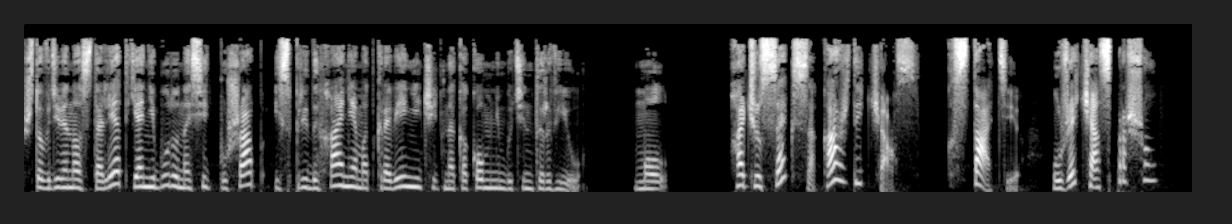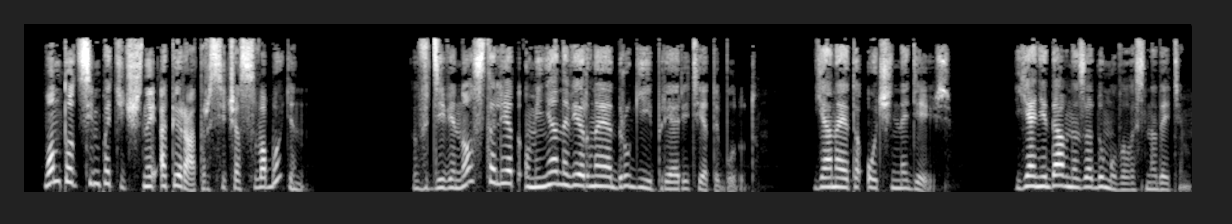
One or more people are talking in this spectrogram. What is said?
что в 90 лет я не буду носить пушап и с придыханием откровенничать на каком-нибудь интервью. Мол, хочу секса каждый час. Кстати, уже час прошел. Вон тот симпатичный оператор сейчас свободен? В 90 лет у меня, наверное, другие приоритеты будут. Я на это очень надеюсь. Я недавно задумывалась над этим.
